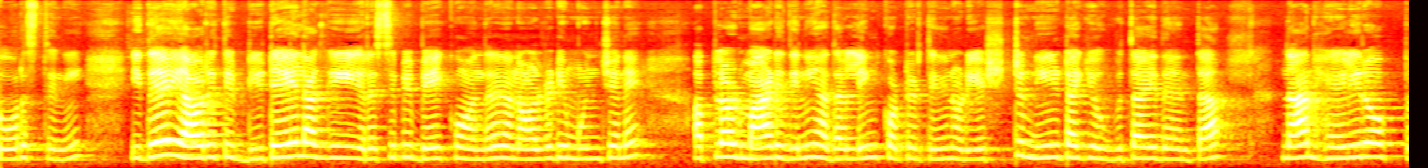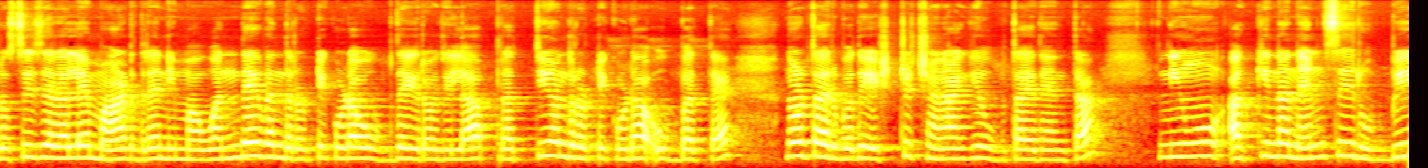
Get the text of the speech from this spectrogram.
ತೋರಿಸ್ತೀನಿ. ಇದೇ ಯಾವ ರೀತಿ ಡಿಟೇಲಾಗಿ ರೆಸಿಪಿ ಬೇಕು ಅಂದರೆ ನಾನು ಆಲ್ರೆಡಿ ಮುಂಚೆನೇ ಅಪ್ಲೋಡ್ ಮಾಡಿದ್ದೀನಿ. ಅದರ ಲಿಂಕ್ ಕೊಟ್ಟಿರ್ತೀನಿ. ನೋಡಿ, ಎಷ್ಟು ನೀಟಾಗಿ ಉಬ್ಬುತ್ತಾ ಇದೆ ಅಂತ. ನಾನು ಹೇಳಿರೋ ಪ್ರೊಸೀಜರಲ್ಲೇ ಮಾಡಿದ್ರೆ ನಿಮ್ಮ ಒಂದೇ ಒಂದು ರೊಟ್ಟಿ ಕೂಡ ಉಬ್ಬದೇ ಇರೋದಿಲ್ಲ, ಪ್ರತಿಯೊಂದು ರೊಟ್ಟಿ ಕೂಡ ಉಬ್ಬತ್ತೆ. ನೋಡ್ತಾ ಇರ್ಬೋದು ಎಷ್ಟು ಚೆನ್ನಾಗಿ ಉಬ್ತಾ ಇದೆ ಅಂತ. ನೀವು ಅಕ್ಕಿನ ನೆನೆಸಿ ರುಬ್ಬಿ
